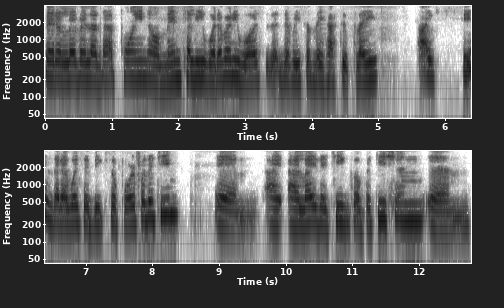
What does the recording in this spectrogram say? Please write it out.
better level at that point or mentally, whatever it was, the, the reason they had to play, I feel that I was a big support for the team. Um, I, I like the team competition. Um,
